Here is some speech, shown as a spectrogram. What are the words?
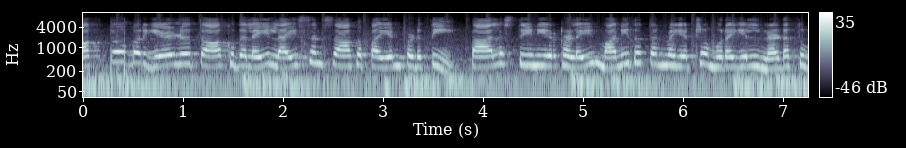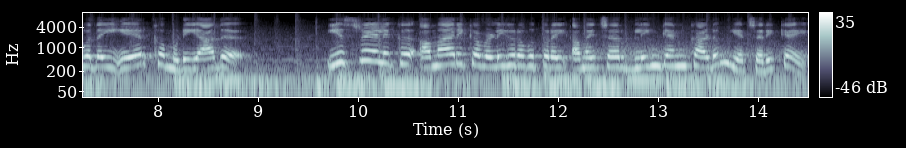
அக்டோபர் ஏழு தாக்குதலை லைசன்ஸாக பயன்படுத்தி பாலஸ்தீனியர்களை மனிதத்தன்மையற்ற முறையில் நடத்துவதை ஏற்க முடியாது. இஸ்ரேலுக்கு அமெரிக்க வெளியுறவுத்துறை அமைச்சர் பிளிங்கன் கடும் எச்சரிக்கை.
